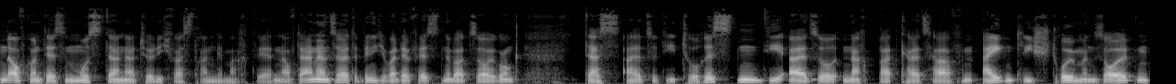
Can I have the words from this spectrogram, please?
Und aufgrund dessen muss da natürlich was dran gemacht werden. Auf der anderen Seite bin ich aber der festen Überzeugung, dass also die Touristen, die also nach Bad Karlshafen eigentlich strömen sollten,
